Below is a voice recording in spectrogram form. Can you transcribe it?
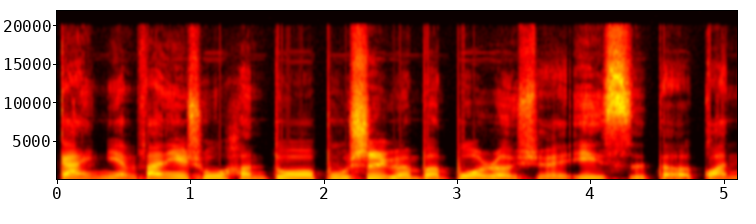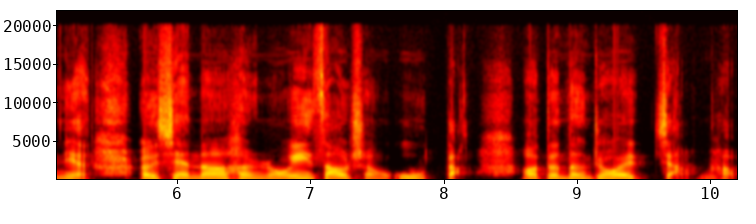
概念，翻译出很多不是原本般若学意思的观念，而且呢，很容易造成误导。哦，等等就会讲。好，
